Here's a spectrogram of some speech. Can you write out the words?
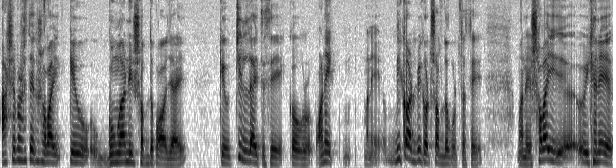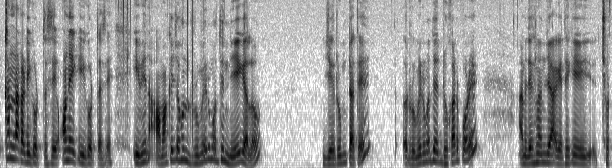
আশেপাশে থেকে সবাই কেউ গোঙানির শব্দ পাওয়া যায়। কেউ চিল্লাইতেছে, কেউ অনেক মানে বিকট বিকট শব্দ করতেছে মানে সবাই ওইখানে কান্নাকাটি করতেছে, অনেক ই করতেছে। ইভেন আমাকে যখন রুমের মধ্যে নিয়ে গেল, যে রুমটাতে, রুমের মধ্যে ঢোকার পরে আমি দেখলাম যে আগে থেকে ছোট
